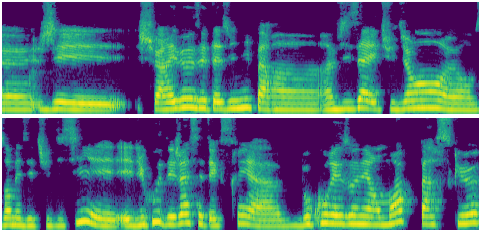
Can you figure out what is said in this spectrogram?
euh, j'ai, je suis arrivée aux États-Unis par un, un, visa étudiant euh, en faisant mes études ici, et, et, du coup déjà cet extrait a beaucoup résonné en moi parce que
